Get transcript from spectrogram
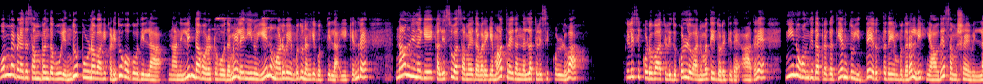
ಒಮ್ಮೆ ಬೆಳೆದ ಸಂಬಂಧವು ಎಂದೂ ಪೂರ್ಣವಾಗಿ ಕಡಿದು ಹೋಗುವುದಿಲ್ಲ. ನಾನಿಲ್ಲಿಂದ ಹೊರಟು ಹೋದ ಮೇಲೆ ನೀನು ಏನು ಮಾಡುವೆ ಎಂಬುದು ನನಗೆ ಗೊತ್ತಿಲ್ಲ. ಏಕೆಂದರೆ ನಾನು ನಿನಗೆ ಕಲಿಸುವ ಸಮಯದವರೆಗೆ ಮಾತ್ರ ಇದನ್ನೆಲ್ಲ ತಿಳಿಸಿಕೊಳ್ಳುವ, ತಿಳಿಸಿಕೊಡುವ, ತಿಳಿದುಕೊಳ್ಳುವ ಅನುಮತಿ ದೊರೆತಿದೆ. ಆದರೆ ನೀನು ಹೊಂದಿದ ಪ್ರಗತಿಯಂತೂ ಇದ್ದೇ ಇರುತ್ತದೆ ಎಂಬುದರಲ್ಲಿ ಯಾವುದೇ ಸಂಶಯವಿಲ್ಲ.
